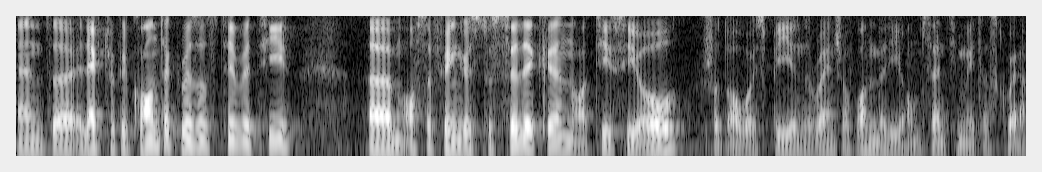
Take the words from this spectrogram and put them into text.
and electrical contact resistivity um, of the fingers to silicon or TCO should always be in the range of 1 milliohm centimeter square.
